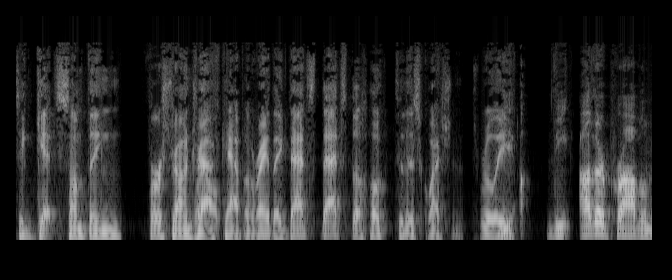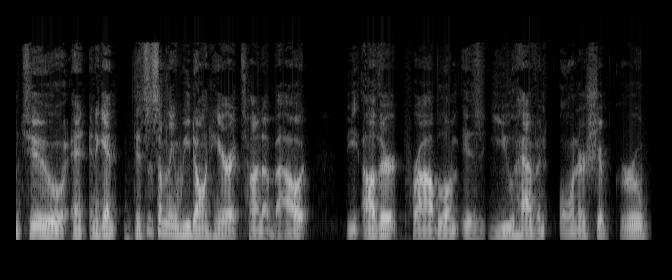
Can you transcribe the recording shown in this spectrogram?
to get something first round draft Well- capital, right? Like that's that's the hook to this question. It's really The, the other problem too, and, and again, this is something we don't hear a ton about. The other problem is you have an ownership group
